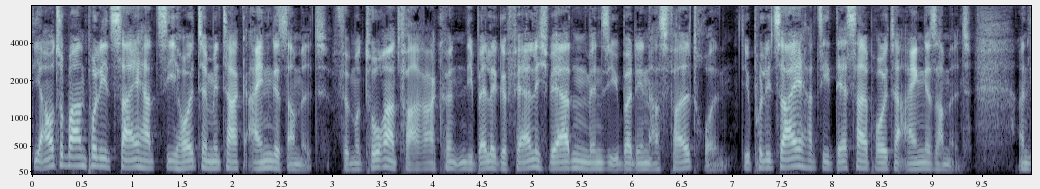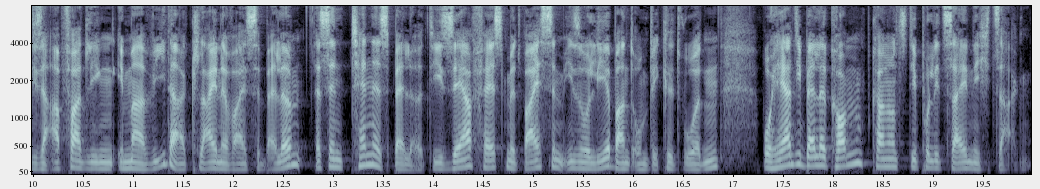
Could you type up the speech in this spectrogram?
Die Autobahnpolizei hat sie heute Mittag eingesammelt. Für Motorradfahrer könnten die Bälle gefährlich werden, wenn sie über den Asphalt rollen. Die Polizei hat sie deshalb heute eingesammelt. An dieser Abfahrt liegen immer wieder kleine weiße Bälle. Es sind Tennisbälle, die sehr fest mit weißem Isolierband umwickelt wurden. Woher die Bälle kommen, kann uns die Polizei nicht sagen.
